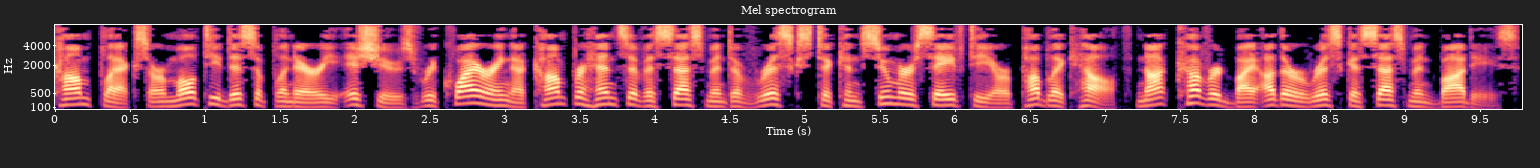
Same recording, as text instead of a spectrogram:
complex or multidisciplinary issues requiring a comprehensive assessment of risks to consumer safety or public health not covered by other risk assessment bodies.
